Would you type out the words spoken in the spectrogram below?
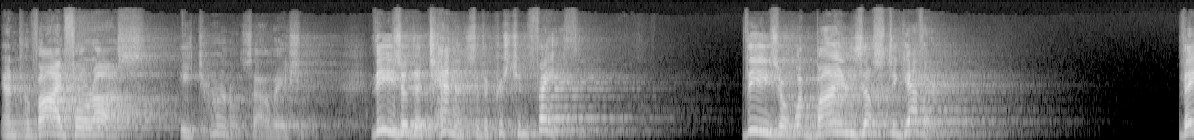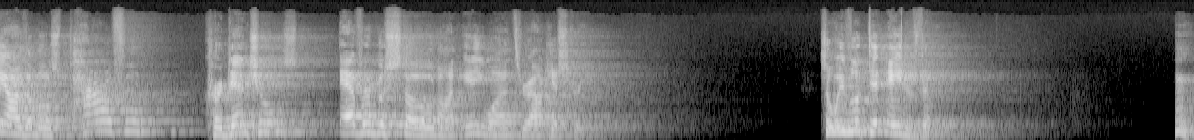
and provide for us eternal salvation. These are the tenets of the Christian faith. These are what binds us together. They are the most powerful credentials ever bestowed on anyone throughout history. So we've looked at eight of them. Hmm.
